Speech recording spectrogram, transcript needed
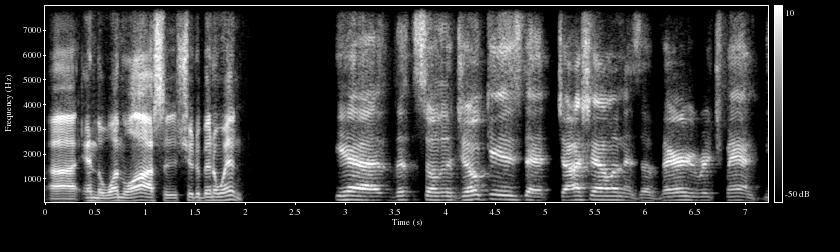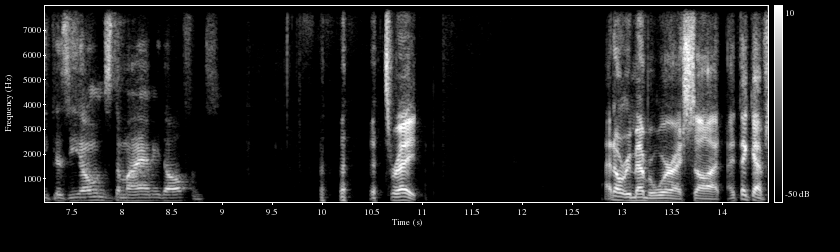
Uh, and the one loss it should have been a win. Yeah. The, so the joke is that Josh Allen is a very rich man because he owns the Miami Dolphins. That's right. I don't remember where I saw it. I think I've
